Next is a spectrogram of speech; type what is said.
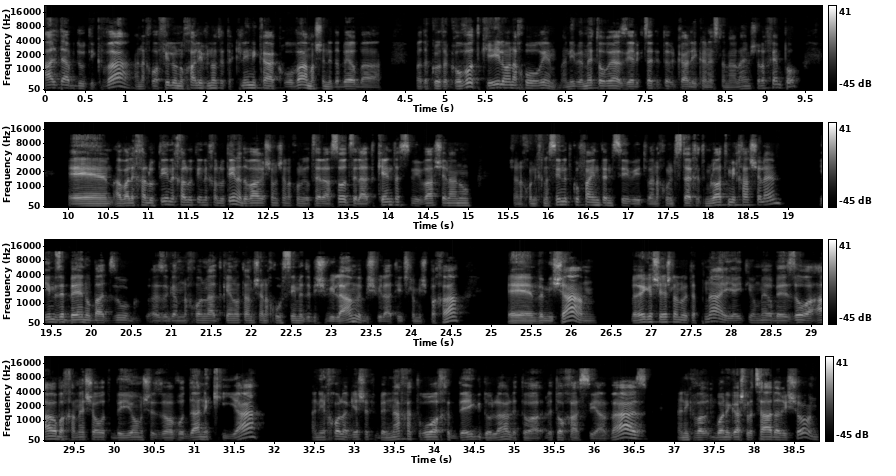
אל תאבדו תקווה, אנחנו אפילו נוכל לבנות את הקליניקה הקרובה, מה שנדבר בדקות הקרובות, כאילו אנחנו הורים. אני באמת הורה, אז יהיה לי קצת יותר קל להיכנס לנעליים שלכם פה. אמ, אבל לחלוטין, לחלוטין, לחלוטין, הדבר הראשון שאנחנו נרצה לעשות זה לעדכן את הסביבה שלנו, שאנחנו נכנסים לתקופה אינטנסיבית ואנחנו נצטרך את מלוא התמיכה שלהם. אם זה בן או בת זוג, אז זה גם נכון לעדכן אותם שאנחנו עושים את זה בשבילם ובשביל העתיד של המשפחה. אמ, ומשם, ברגע שיש לנו את הפנאי, הייתי אומר באזור ה-4-5 שעות ביום שזו עבודה נקייה, אני יכול לגשת בנחת רוח די גדולה לתוך, לתוך העשייה. ואז, אני כבר, בוא ניגש לצעד הראשון,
